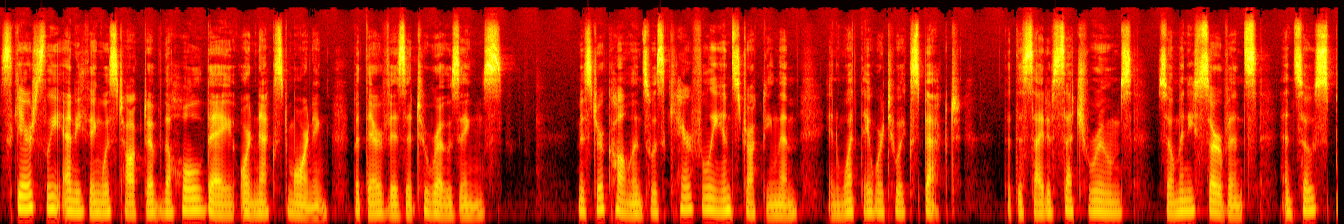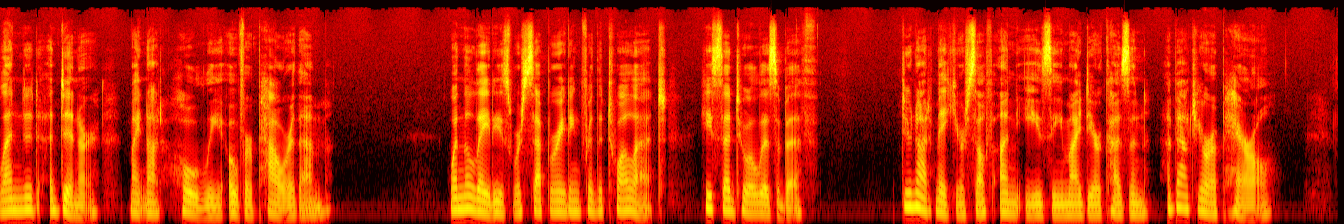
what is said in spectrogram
Scarcely anything was talked of the whole day or next morning but their visit to Rosings. Mr. Collins was carefully instructing them in what they were to expect, that the sight of such rooms, so many servants, and so splendid a dinner might not wholly overpower them. When the ladies were separating for the toilette, he said to Elizabeth, Do not make yourself uneasy, my dear cousin, about your apparel.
